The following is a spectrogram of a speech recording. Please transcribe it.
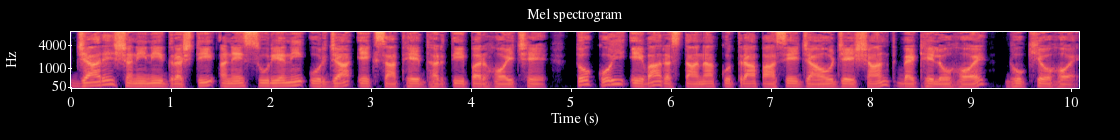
જ્યારે શનિની દ્રષ્ટિ અને સૂર્યની ઊર્જા એકસાથે ધરતી પર હોય છે, તો કોઈ એવા રસ્તાના કૂતરા પાસે જાઓ જે શાંત બેઠેલો હોય, ભૂખ્યો હોય.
